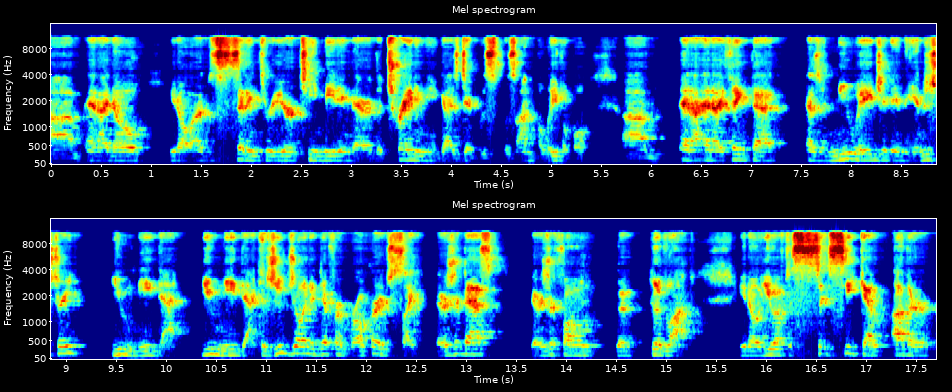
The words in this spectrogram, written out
Um, and I know, you know, I was sitting through your team meeting there. The training you guys did was, was unbelievable. Um, and, I, and I think that as a new agent in the industry, you need that. You need that because you join a different brokerage. It's like, there's your desk, there's your phone. Good, good luck. You know, you have to seek out other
